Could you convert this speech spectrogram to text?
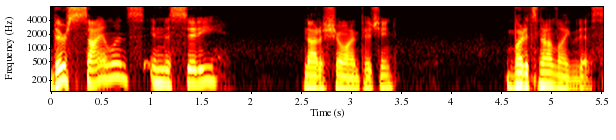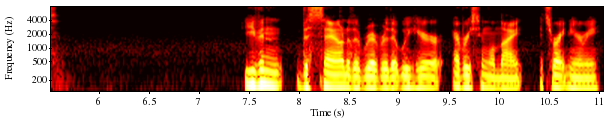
There's silence in the city, not a show I'm pitching, but it's not like this. Even the sound of the river that we hear every single night, it's right near me.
